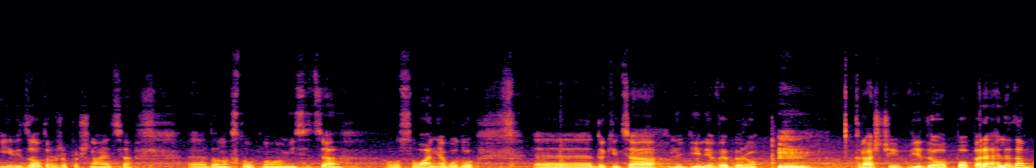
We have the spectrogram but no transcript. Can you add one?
І від завтра вже починається е, до наступного місяця голосування. Буду е, до кінця неділі виберу кращі відео по переглядам.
